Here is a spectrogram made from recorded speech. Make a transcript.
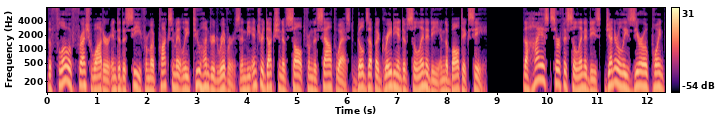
The flow of fresh water into the sea from approximately 200 rivers and the introduction of salt from the southwest builds up a gradient of salinity in the Baltic Sea. The highest surface salinities, generally 0.7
